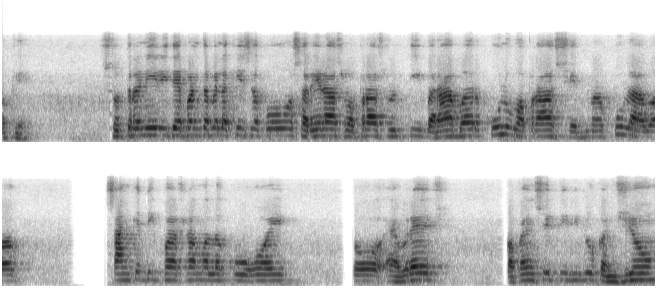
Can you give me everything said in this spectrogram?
ઓકે. સૂત્રની રીતે પણ તમે લખી શકો, સરેરાશ વપરાશ વૃત્તિ બરાબર કુલ વપરાશ છેદમાં કુલ આવક. સાંકેતિક ભાષામાં લખવું હોય તો average capacity to consume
